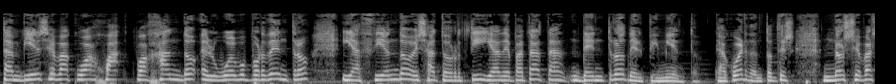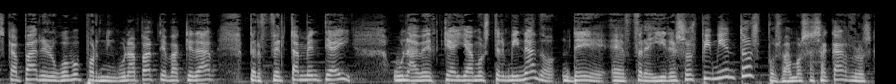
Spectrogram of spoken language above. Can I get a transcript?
también se va cuajando el huevo por dentro y haciendo esa tortilla de patata dentro del pimiento. ¿De acuerdo? Entonces no se va a escapar el huevo por ninguna parte, va a quedar perfectamente ahí. Una vez que hayamos terminado de eh, freír esos pimientos, pues vamos a sacarlos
